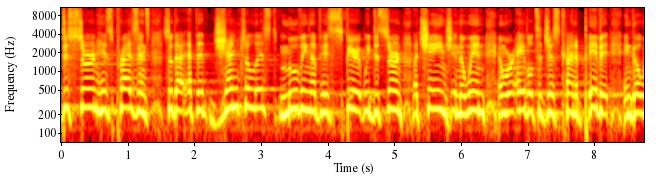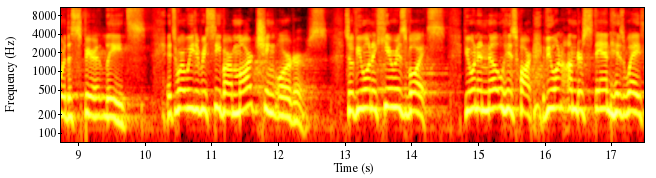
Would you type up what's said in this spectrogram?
discern His presence so that at the gentlest moving of His Spirit, we discern a change in the wind and we're able to just kind of pivot and go where the Spirit leads. It's where we receive our marching orders. So if you want to hear His voice, if you want to know his heart, if you want to understand his ways,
